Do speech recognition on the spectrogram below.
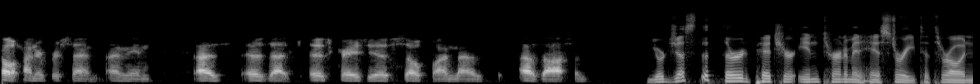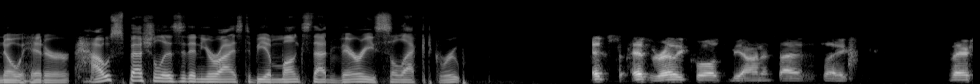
Oh, 100%. I mean, was it was that it was crazy. It was so fun. That was that was awesome. You're just the third pitcher in tournament history to throw a no hitter. How special is it in your eyes to be amongst that very select group? it's it's really cool to be honest. I was like they're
